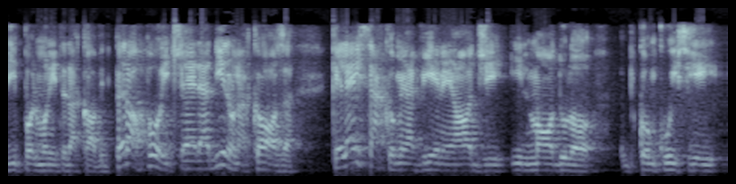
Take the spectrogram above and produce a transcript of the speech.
di polmonite da Covid. Però poi c'è da dire una cosa, che lei sa come avviene oggi il modulo con cui si,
